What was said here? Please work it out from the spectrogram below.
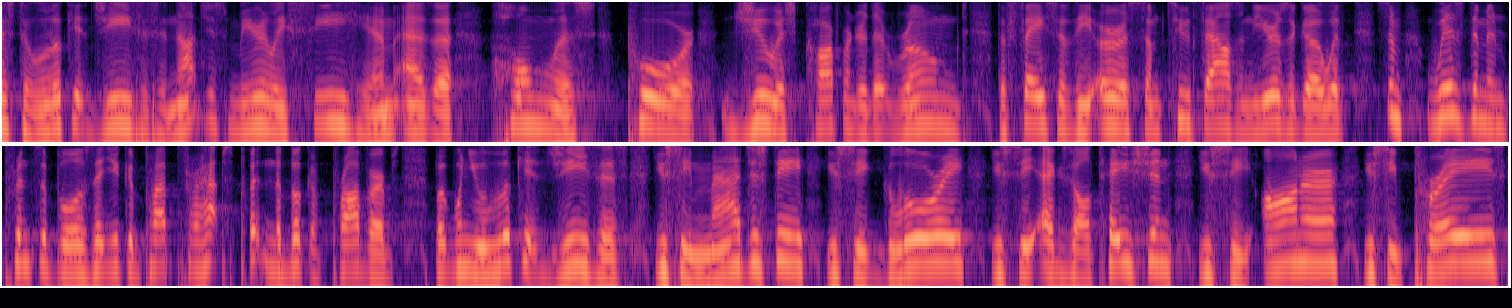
but it's to look at Jesus and not just merely see him as a homeless, poor Jewish carpenter that roamed the face of the earth some 2,000 years ago with some wisdom and principles that you could perhaps put in the book of Proverbs. But when you look at Jesus, you see majesty, you see glory, you see exaltation, you see honor, you see praise,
